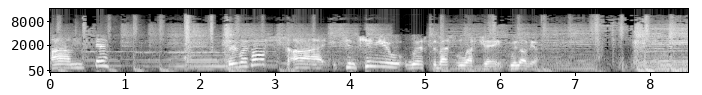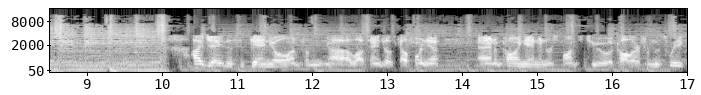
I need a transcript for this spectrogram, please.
Um, yeah. There's my thoughts. Uh, continue with the best of the left, Jay. We love you. Hi, Jay. This is Daniel. I'm from uh, Los Angeles, California, and I'm calling in in response to a caller from this week.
